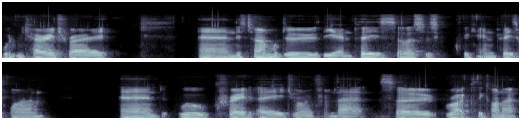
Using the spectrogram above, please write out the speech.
wooden carry tray, and this time we'll do the end piece. So let's just click end piece one, and we'll create a drawing from that. So right click on it,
